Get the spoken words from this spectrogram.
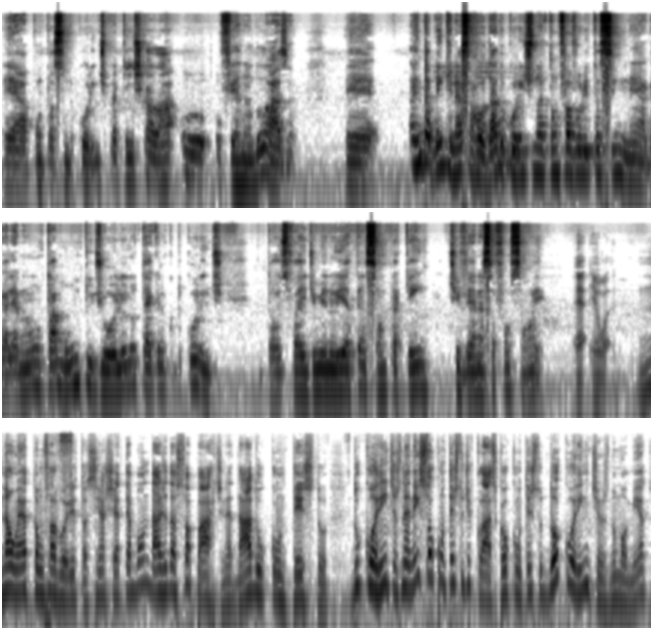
é, a pontuação do Corinthians para quem escalar o, o Fernando Lázaro. É, ainda bem que nessa rodada o Corinthians não é tão favorito assim, né? A galera não está muito de olho no técnico do Corinthians. Então isso vai diminuir a tensão para quem tiver nessa função aí. É, eu não é tão favorito assim, achei até bondade da sua parte, né? Dado o contexto do Corinthians, não é nem só o contexto de clássico, é o contexto do Corinthians no momento,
